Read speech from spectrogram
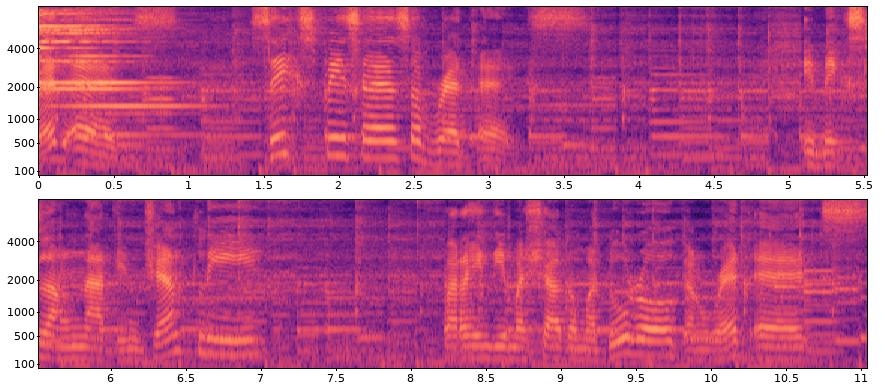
red eggs. 6 pieces of red eggs. I-mix lang natin gently para hindi masyadong madurog ang red eggs.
